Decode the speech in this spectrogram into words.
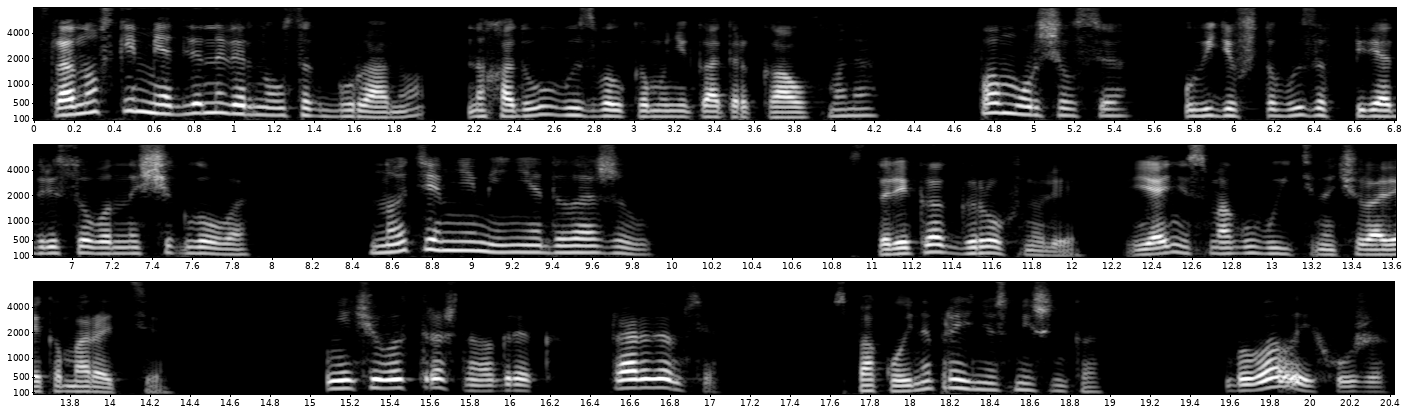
Слоновский медленно вернулся к Бурану, на ходу вызвал коммуникатор Кауфмана, поморщился, увидев, что вызов переадресован на Щеглова, но тем не менее доложил. «Старика грохнули. Я не смогу выйти на человека Маретти». «Ничего страшного, Грег. Прорвемся», — спокойно произнес Мишенька. «Бывало и хуже».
